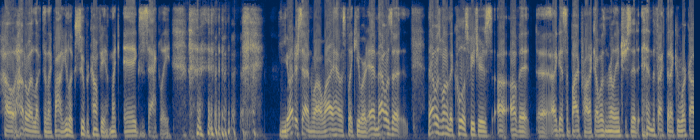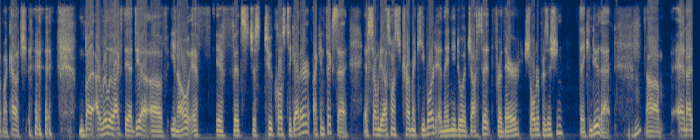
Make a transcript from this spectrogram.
how, how do I look? They're like, wow, you look super comfy. I'm like, exactly. you understand why why I have a split keyboard, and that was a that was one of the coolest features uh, of it. Uh, I guess a byproduct. I wasn't really interested in the fact that I could work on my couch, but I really liked the idea of you know if if it's just too close together, I can fix that. If somebody else wants to try my keyboard and they need to adjust it for their shoulder position, they can do that. Mm-hmm. Um, and I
